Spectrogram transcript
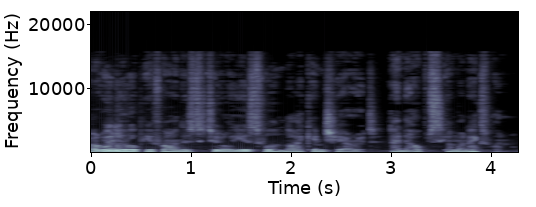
I really hope you found this tutorial useful, like and share it, and I hope to see you on my next one.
